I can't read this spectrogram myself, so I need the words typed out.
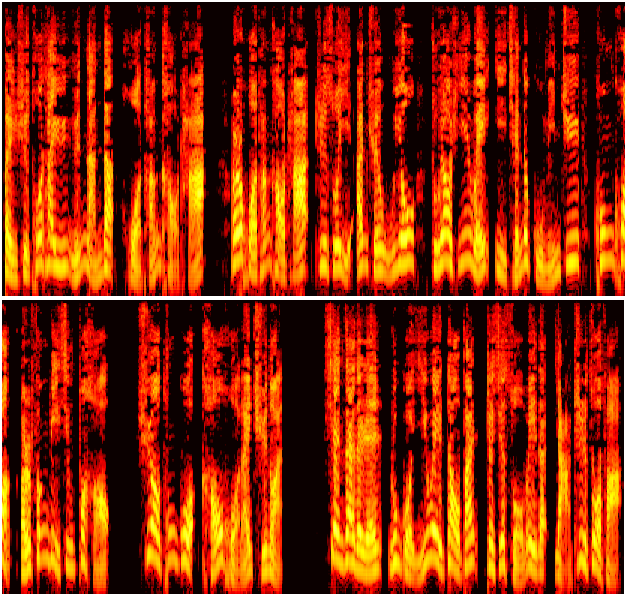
本是脱胎于云南的火塘烤茶，而火塘烤茶之所以安全无忧，主要是因为以前的古民居空旷而封闭性不好，需要通过烤火来取暖。现在的人如果一味照搬这些所谓的雅致做法，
